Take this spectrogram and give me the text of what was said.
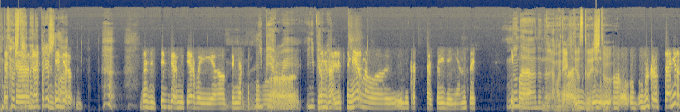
То потому что она не пришла. Бибер- Джастин Бибер не первый э, пример такого, Не первый, не ну, не знаю, первый. лицемерного или, как сказать, поведения. Ну, то есть, Ну типа, да, да, Да, да. вот я хотел э, сказать, что... Вы коррупционеры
